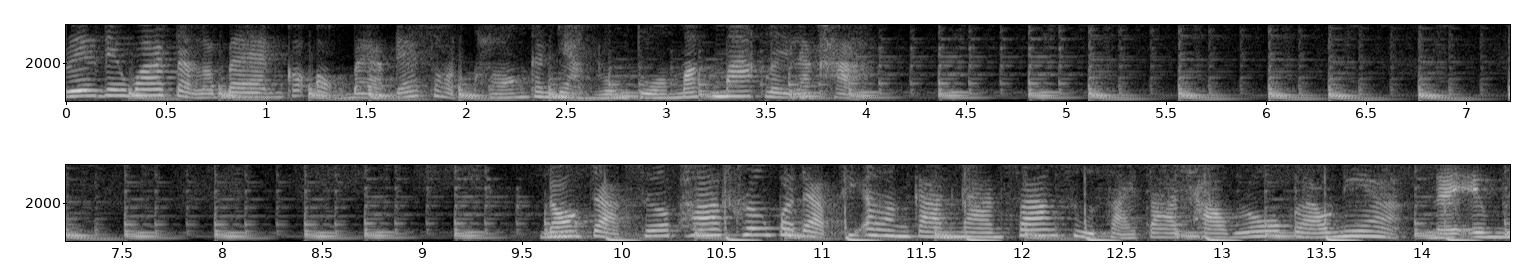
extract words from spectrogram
เรียกได้ว่าแต่ละแบรนด์ก็ออกแบบได้สอดคล้องกันอย่างลงตัวมาก ๆ เลยล่ะค่ะ นอกจากเสื้อผ้าเครื่องประดับที่อลังการงานสร้างสู่สายตาชาวโลกแล้วเนี่ย ใน MV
